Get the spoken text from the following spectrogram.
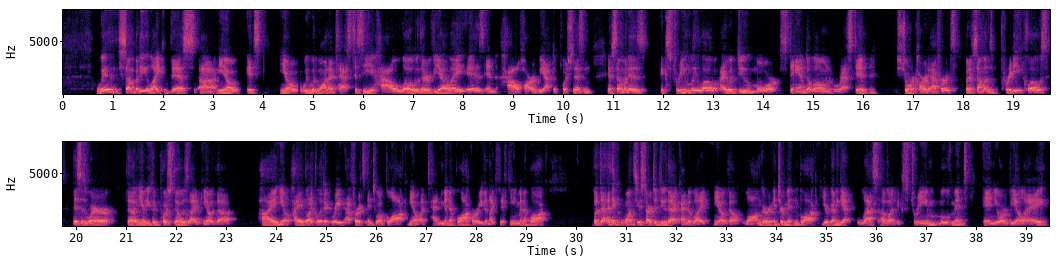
with somebody like this uh, you know it's you know we would want to test to see how low their vla is and how hard we have to push this. And if someone is extremely low, I would do more standalone rested short hard efforts. But if someone's pretty close, this is where the you know you could push those like you know the high you know high glycolytic rate efforts into a block, you know a 10 minute block or even like 15 minute block. But that, I think once you start to do that kind of like you know the longer intermittent block, you're going to get less of an extreme movement in your VLA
